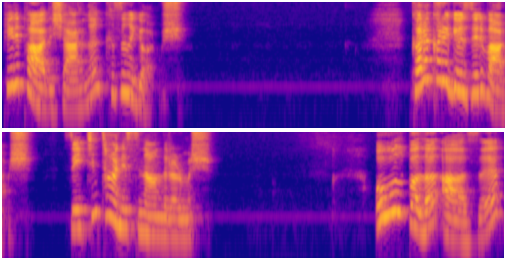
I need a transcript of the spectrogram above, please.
peri padişahının kızını görmüş. Kara kara gözleri varmış. Zeytin tanesini andırırmış. Oğul balı ağzı,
